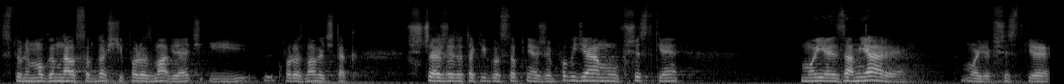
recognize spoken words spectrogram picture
z którym mogłem na osobności porozmawiać i porozmawiać tak szczerze do takiego stopnia, że powiedziałem mu wszystkie moje zamiary, moje wszystkie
